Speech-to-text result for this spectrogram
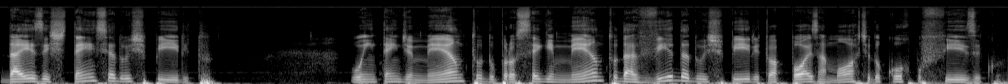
da existência do espírito, o entendimento do prosseguimento da vida do espírito após a morte do corpo físico,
